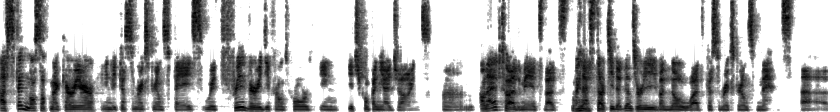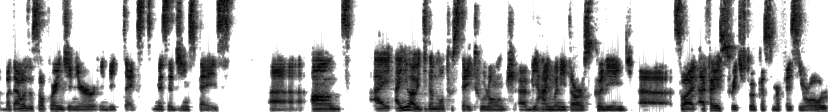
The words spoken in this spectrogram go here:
I've spent most of my career in the customer experience space with three very different roles in each company I joined. Um, and I have to admit that when I started, I didn't really even know what customer experience meant. Uh, but I was a software engineer in the text messaging space. Uh, and I, I, knew I didn't want to stay too long uh, behind monitors coding. Uh, so I, I finally switched to a customer facing role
